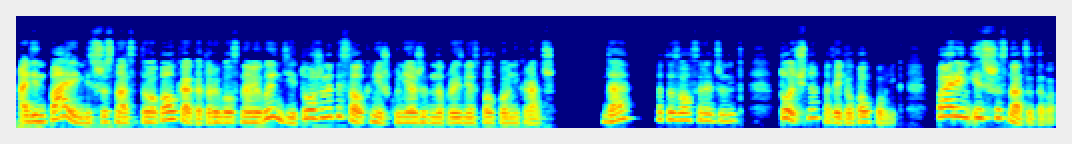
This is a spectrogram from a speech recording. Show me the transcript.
Один парень из шестнадцатого полка, который был с нами в Индии, тоже написал книжку, неожиданно произнес полковник Радж. — Да? — отозвался Реджинальд. — Точно, — ответил полковник. — Парень из шестнадцатого.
